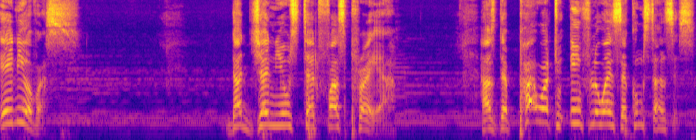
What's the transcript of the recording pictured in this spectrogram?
any of us, that genuine, steadfast prayer has the power to influence circumstances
